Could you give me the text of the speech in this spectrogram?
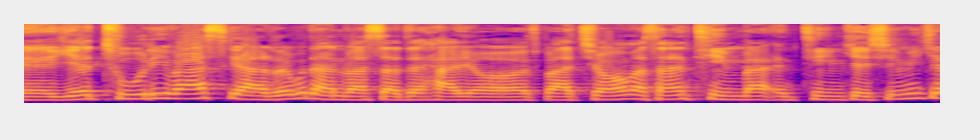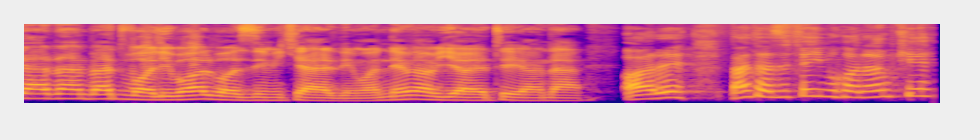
یه توری وصل کرده بودن وسط حیات بچه ها مثلا تیم, تیم کشی می‌کردن بعد والیبال بازی می‌کردیم. نمی‌دونم یادته یا نه. آره من تازه فکر می‌کنم که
